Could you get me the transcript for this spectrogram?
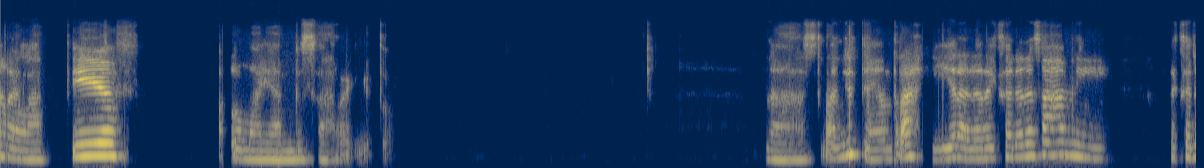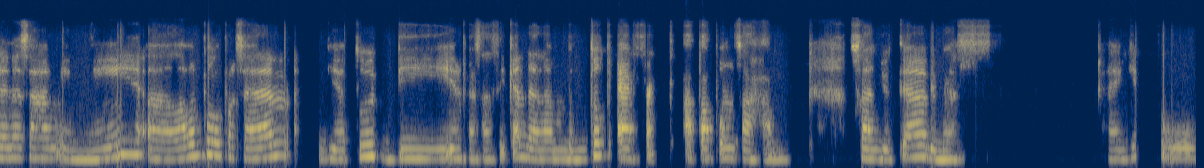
yang relatif lumayan besar gitu. Nah, selanjutnya yang terakhir ada reksadana saham nih. Reksadana saham ini uh, 80% dia tuh diinvestasikan dalam bentuk efek ataupun saham. Selanjutnya bebas. Kayak gitu.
